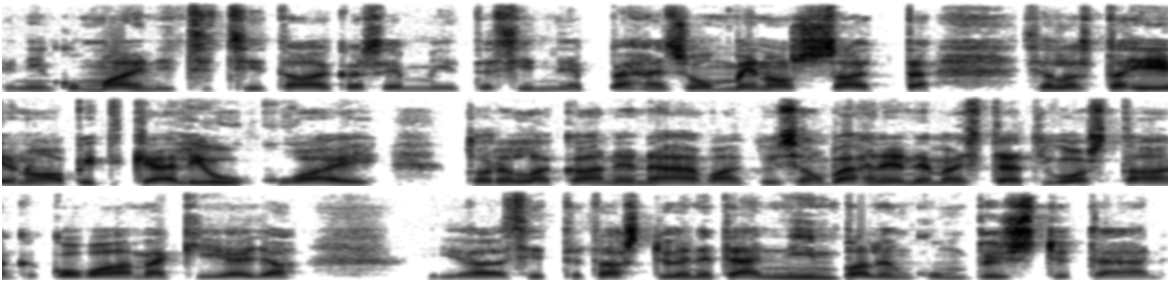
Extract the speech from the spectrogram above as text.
Ja niin kuin mainitsit siitä aikaisemmin, että sinne päin se on menossa, että sellaista hienoa pitkää liukua ei todellakaan enää, vaan kyllä se on vähän enemmän sitä, että juostaan aika kovaa mäkiä ja, ja sitten taas työnnetään niin paljon kuin pystytään,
